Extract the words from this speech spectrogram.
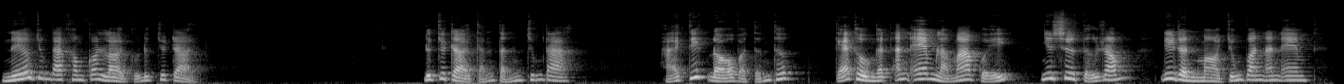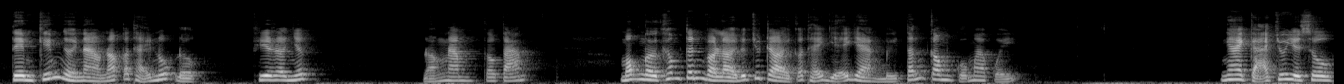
nếu chúng ta không có lời của Đức Chúa Trời. Đức Chúa Trời cảnh tỉnh chúng ta. Hãy tiết độ và tỉnh thức. Kẻ thù nghịch anh em là ma quỷ, như sư tử rống, đi rình mò chung quanh anh em, tìm kiếm người nào nó có thể nuốt được. Phi rơ nhất Đoạn 5 câu 8 một người không tin vào lời Đức Chúa Trời có thể dễ dàng bị tấn công của ma quỷ. Ngay cả Chúa Giêsu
